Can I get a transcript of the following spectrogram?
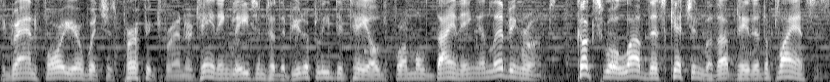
The grand foyer, which is perfect for entertaining, leads into the beautifully detailed formal dining and living rooms. Cooks will love this kitchen with updated appliances.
